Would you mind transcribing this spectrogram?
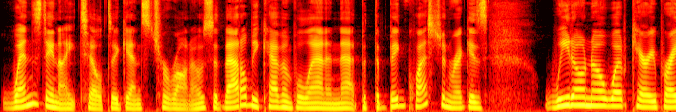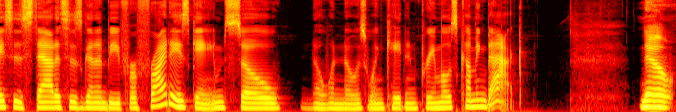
Wednesday night tilt against Toronto. So that'll be Kevin Poulin and net. But the big question, Rick, is we don't know what Carey Price's status is going to be for Friday's game, so no one knows when Cayden Primeau's coming back. Now,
